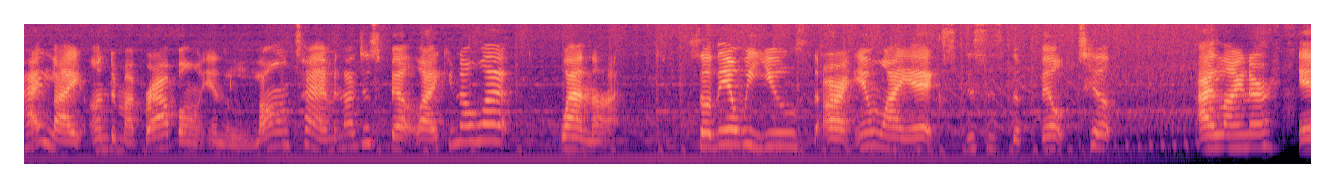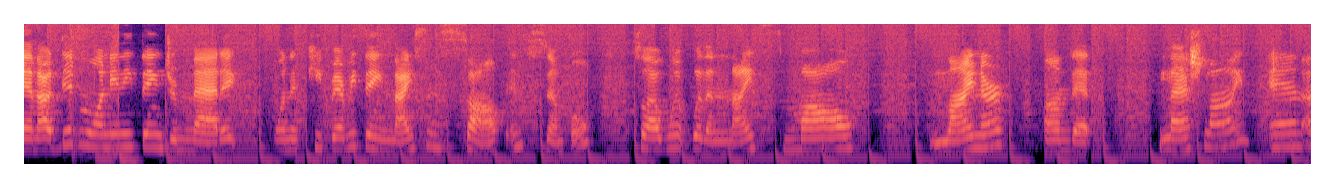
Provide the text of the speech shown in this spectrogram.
highlight under my brow bone in a long time. And I just felt like, you know what? Why not? So then we used our NYX. This is the felt tip eyeliner. And I didn't want anything dramatic. Want to keep everything nice and soft and simple. So I went with a nice small liner on that lash line. And I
